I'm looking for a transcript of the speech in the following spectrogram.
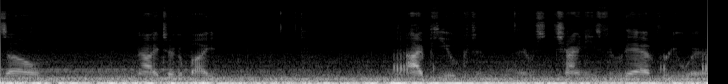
So I took a bite. I puked. There was Chinese food everywhere.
